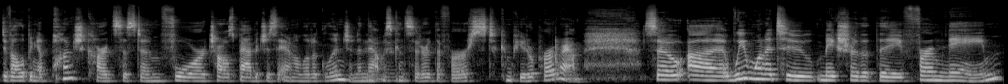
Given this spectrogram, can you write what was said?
developing a punch card system for Charles Babbage's analytical engine, and that was considered the first computer program. So uh, we wanted to make sure that the firm name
